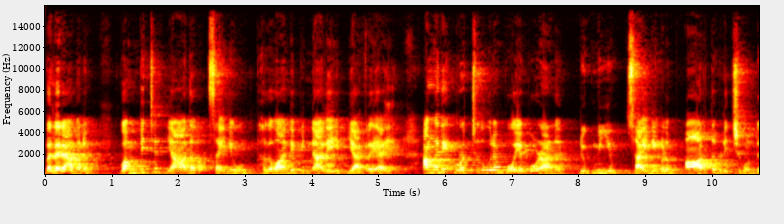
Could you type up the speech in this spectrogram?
ബലരാമനും വമ്പിച്ച യാദവ സൈന്യവും ഭഗവാന്റെ പിന്നാലെയും യാത്രയായി. അങ്ങനെ കുറച്ചു ദൂരം പോയപ്പോഴാണ് രുഗ്മിയും സൈന്യങ്ങളും ആർത്ത് വിളിച്ചുകൊണ്ട്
